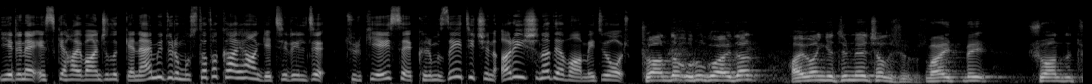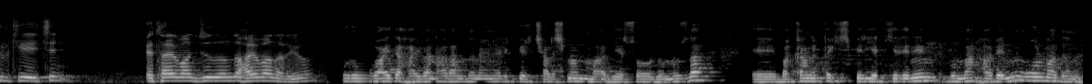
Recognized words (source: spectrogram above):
Yerine eski Hayvancılık Genel Müdürü Mustafa Kayhan getirildi. Türkiye ise kırmızı et için arayışına devam ediyor. Şu anda Uruguay'dan hayvan getirmeye çalışıyoruz. Vahit Bey şu anda Türkiye için et hayvancılığında hayvan arıyor. Uruguay'da hayvan arandığına yönelik bir çalışma mı var diye sorduğumuzda e, bakanlıktaki hiçbir yetkilinin bundan haberinin olmadığını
